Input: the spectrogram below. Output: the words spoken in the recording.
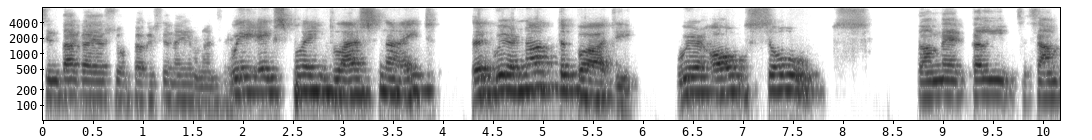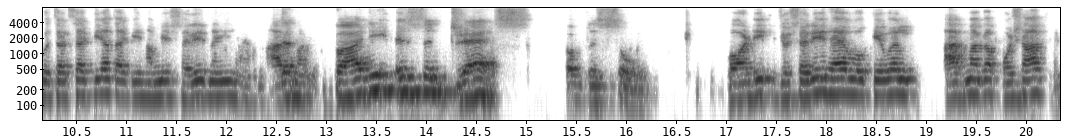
चिंता का या शोक का विषय नहीं होना चाहिए We explained last night that we are not the body, we're all souls. तो हमने कल शाम को चर्चा किया था कि हम ये शरीर नहीं है body is the dress of the soul body जो शरीर है वो केवल आत्मा का पोशाक है।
